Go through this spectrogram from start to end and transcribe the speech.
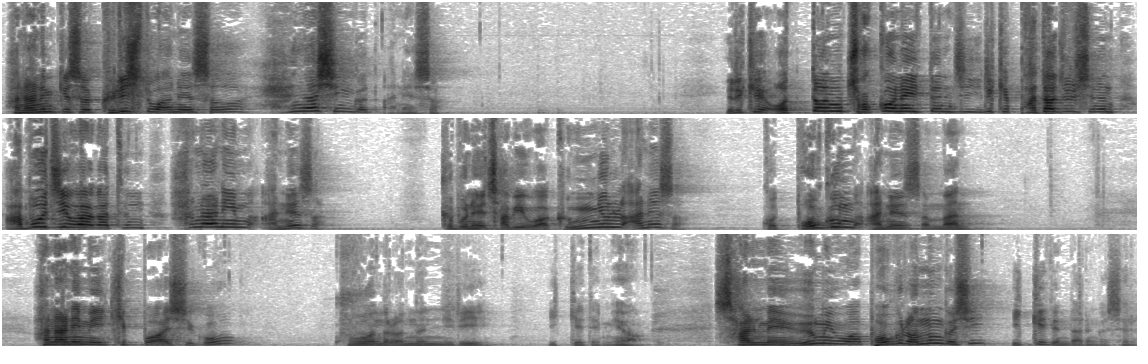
하나님께서 그리스도 안에서 행하신 것 안에서 이렇게 어떤 조건에 있든지 이렇게 받아주시는 아버지와 같은 하나님 안에서 그분의 자비와 극률 안에서 곧 복음 안에서만 하나님이 기뻐하시고 구원을 얻는 일이 있게 되며 삶의 의미와 복을 얻는 것이 있게 된다는 것을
